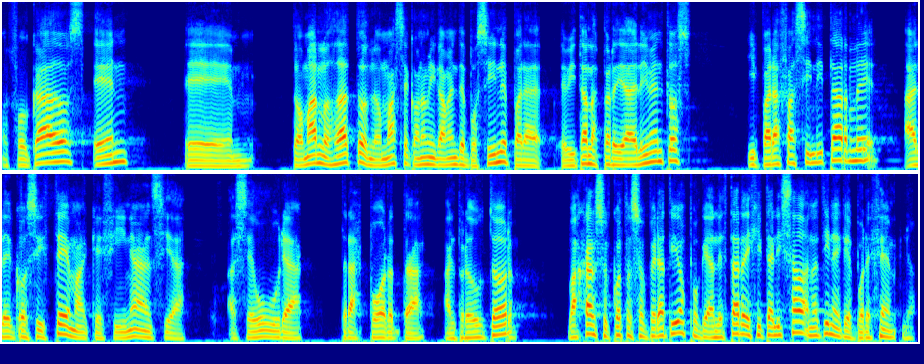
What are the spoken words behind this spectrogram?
enfocados en eh, tomar los datos lo más económicamente posible para evitar las pérdidas de alimentos y para facilitarle al ecosistema que financia, asegura, transporta al productor, bajar sus costos operativos porque al estar digitalizado no tiene que, por ejemplo,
